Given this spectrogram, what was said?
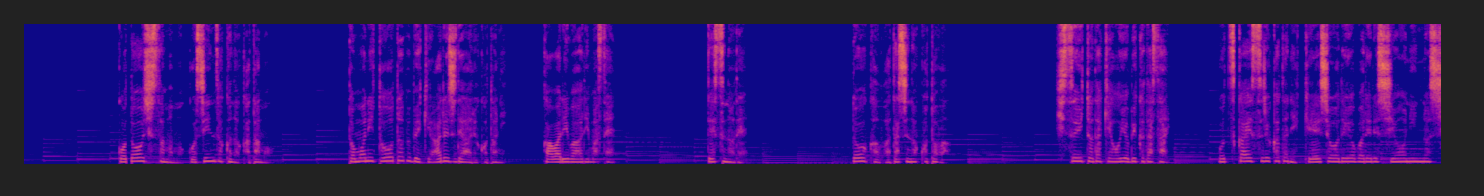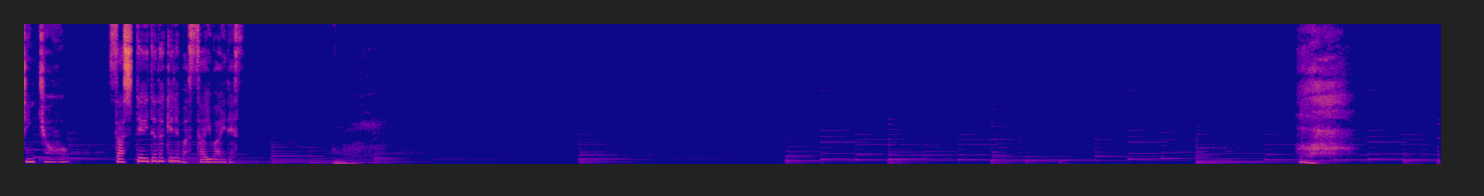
ご当主様もご親族の方も共に尊ぶべき主であることに変わりはありません。ですのでどうか私のことは翡翠とだけお呼びください。お仕えする方に継承で呼ばれる使用人の心境を察していただければ幸いです。はあ。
